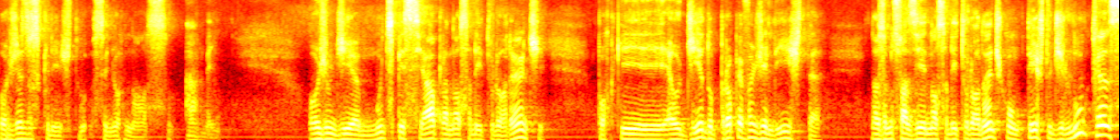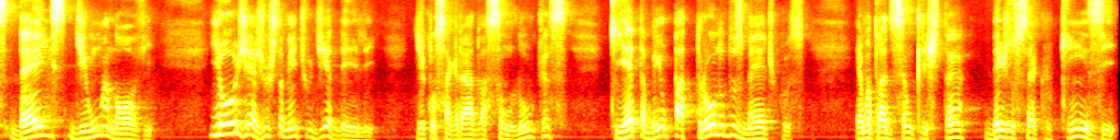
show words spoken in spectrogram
Por Jesus Cristo, Senhor nosso. Amém. Hoje um dia muito especial para a nossa leitura orante, porque é o dia do próprio evangelista. Nós vamos fazer nossa leitura orante com o texto de Lucas 10, de 1 a 9. E hoje é justamente o dia dele, dia consagrado a São Lucas, que é também o patrono dos médicos. É uma tradição cristã desde o século XV,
